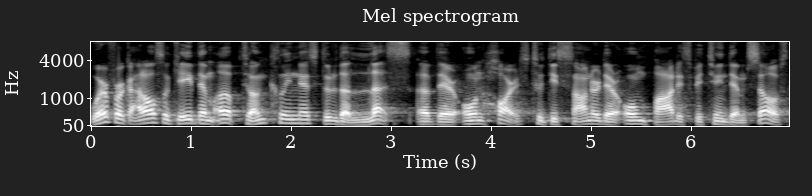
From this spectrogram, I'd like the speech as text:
Wherefore God also gave them up to uncleanness through the lusts of their own hearts to dishonor their own bodies between themselves,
